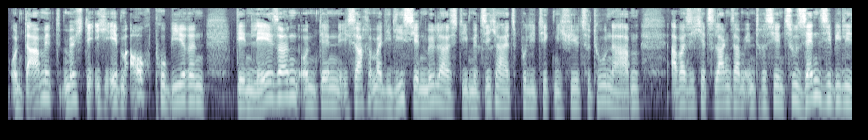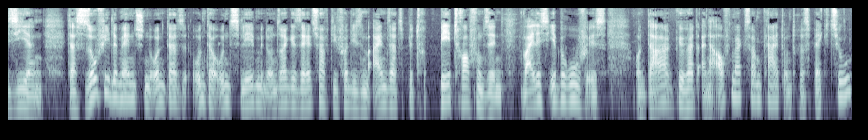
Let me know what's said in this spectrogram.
Und damit möchte ich eben auch probieren, den Lesern und den, ich sage immer, die Lieschen Müllers, die mit Sicherheitspolitik nicht viel zu tun haben, aber sich jetzt langsam interessieren, zu sensibilisieren, dass so viele Menschen unter, unter uns leben in unserer Gesellschaft, die von diesem Einsatz betroffen betroffen sind, weil es ihr Beruf ist. Und da gehört eine Aufmerksamkeit und Respekt zu.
